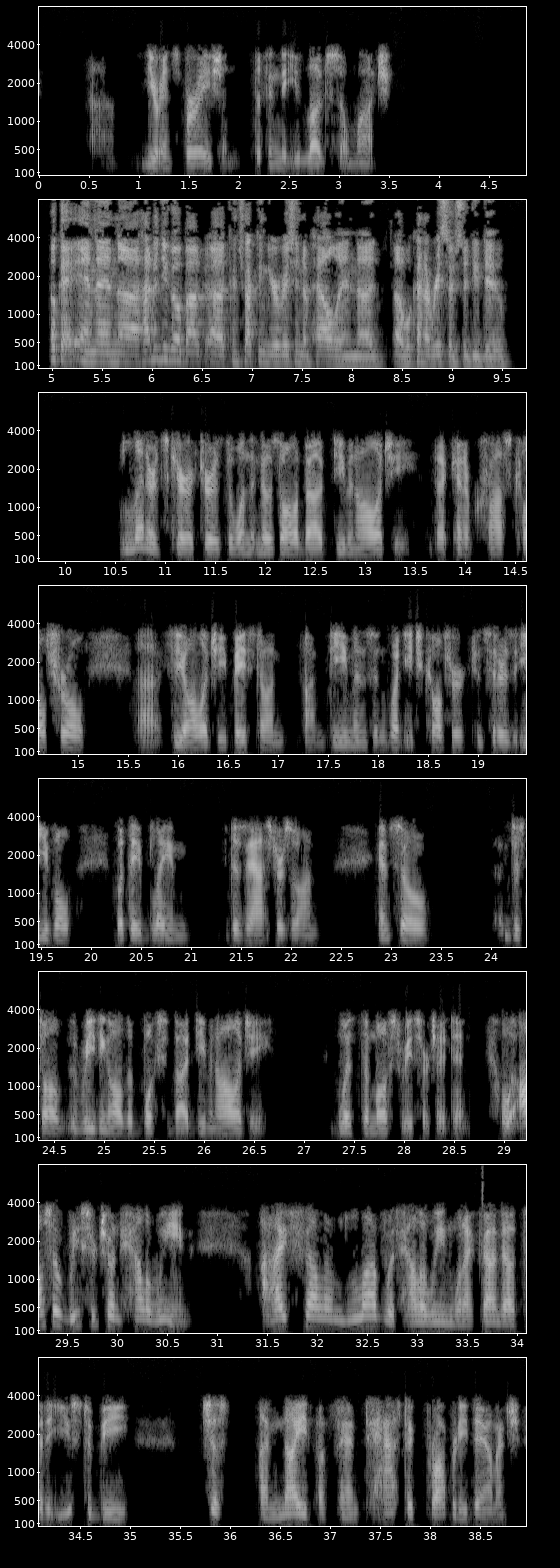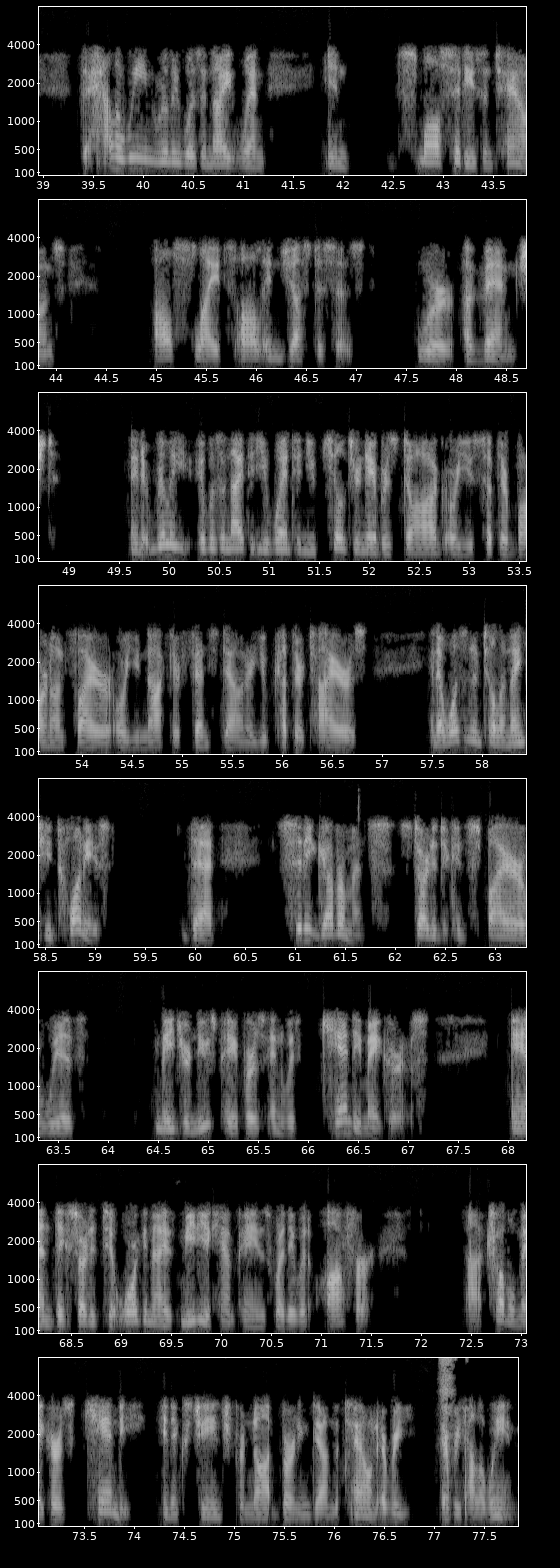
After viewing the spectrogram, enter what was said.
uh, your inspiration, the thing that you loved so much. Okay, and then uh, how did you go about uh, constructing your vision of hell, and uh, uh, what kind of research did you do? Leonard's character is the one that knows all about demonology, that kind of cross-cultural uh, theology based on, on demons and what each culture considers evil, what they blame disasters on. And so just all reading all the books about demonology was the most research I did. Oh, also research on Halloween. I fell in love with Halloween when I found out that it used to be just a night of fantastic property damage. That Halloween really was a night when in small cities and towns all slights, all injustices were avenged. And it really, it was a night that you went and you killed your neighbor's dog or you set their barn on fire or you knocked their fence down or you cut their tires. And it wasn't until the 1920s that city governments started to conspire with major newspapers and with candy makers. And they started to organize media campaigns where they would offer uh, troublemakers candy in exchange for not burning down the town every every Halloween.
